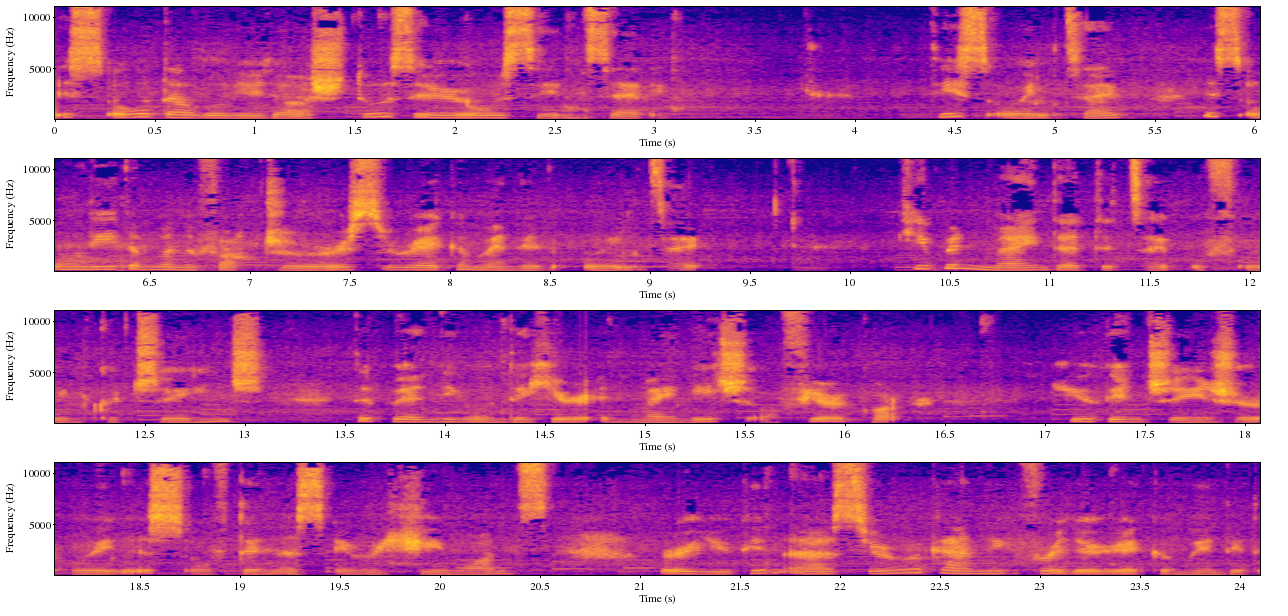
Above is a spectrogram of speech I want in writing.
is OW-20 synthetic. This oil type is only the manufacturer's recommended oil type. Keep in mind that the type of oil could change depending on the year and mileage of your car. You can change your oil as often as every 3 months or you can ask your mechanic for the recommended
